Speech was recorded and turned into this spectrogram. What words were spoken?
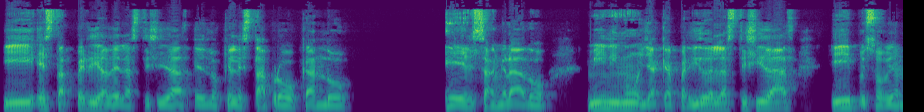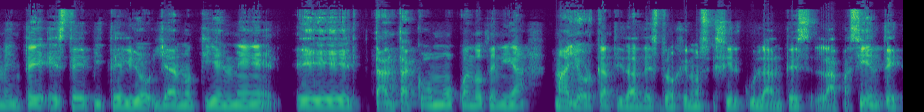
y esta pérdida de elasticidad es lo que le está provocando el sangrado mínimo, ya que ha perdido elasticidad y pues obviamente este epitelio ya no tiene eh, tanta como cuando tenía mayor cantidad de estrógenos circulantes la paciente.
